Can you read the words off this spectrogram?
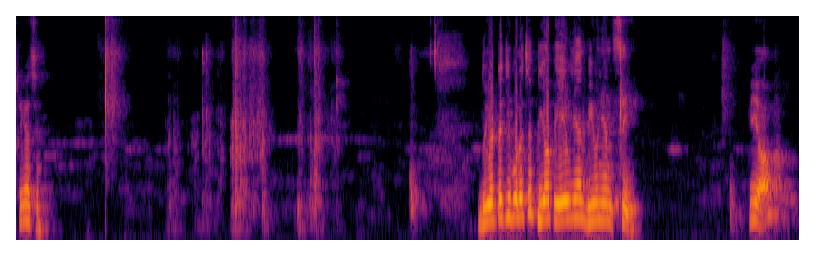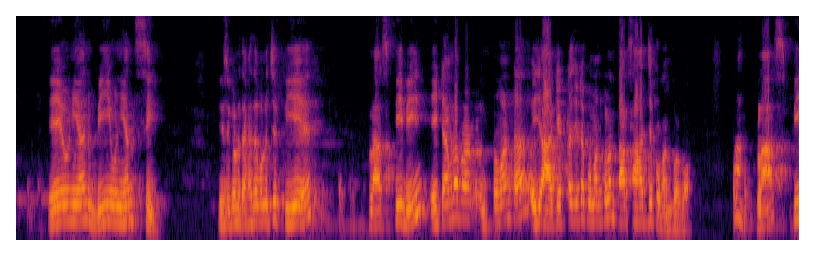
ঠিক আছে? দুই একটা কি বলেছে? P of A union B union C P of A union B union C is equal দেখাতে বলেছে পি এ প্লাস পিবি এইটা আমরা প্রমাণটা এই যে আগেরটা যেটা প্রমাণ করলাম তার সাহায্যে প্রমাণ করব। Plus P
